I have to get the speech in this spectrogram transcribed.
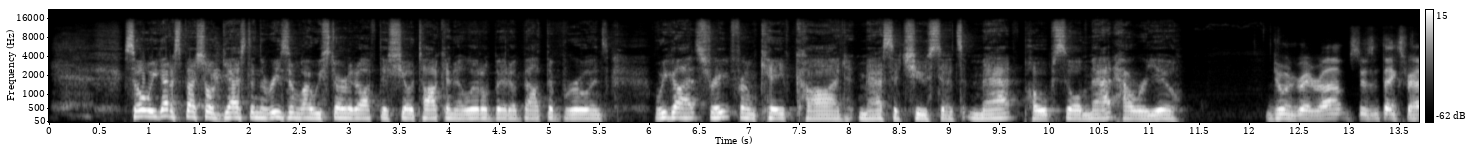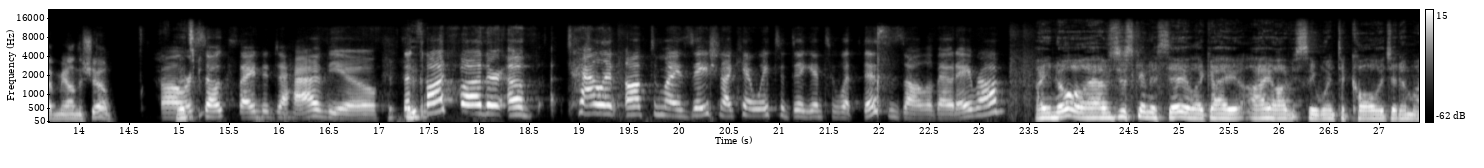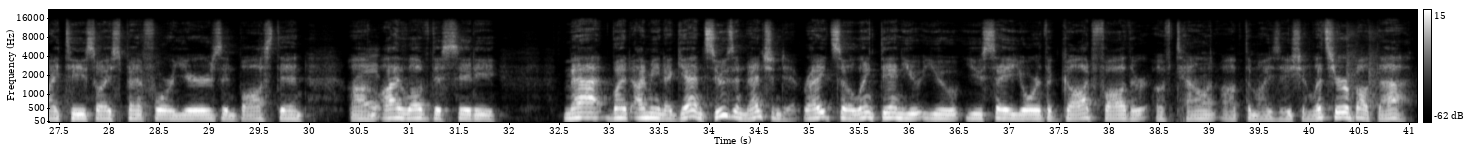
So we got a special guest, and the reason why we started off this show talking a little bit about the Bruins, we got straight from Cape Cod, Massachusetts, Matt Poepsel. Matt, how are you? Doing great, Rob. Susan, thanks for having me on the show. Oh, That's- we're so excited to have you. The godfather of talent optimization. I can't wait to dig into what this is all about, eh, Rob? I know. I was just gonna say, like, I I obviously went to college at MIT, so I spent four years in Boston. Um, Right. I love the city, Matt. But I mean, again, Susan mentioned it, right? So LinkedIn, you you you say you're the godfather of talent optimization. Let's hear about that.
